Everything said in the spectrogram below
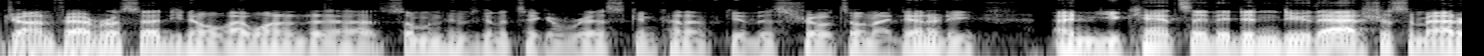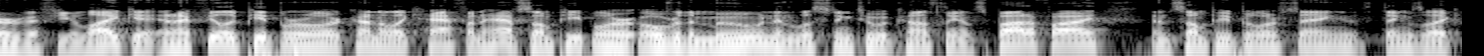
Jon Favreau said, you know, I wanted uh, someone who's going to take a risk and kind of give this show its own identity, and you can't say they didn't do that. It's just a matter of if you like it, and I feel like people are kind of like half and half. Some people are over the moon and listening to it constantly on Spotify, and some people are saying things like,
